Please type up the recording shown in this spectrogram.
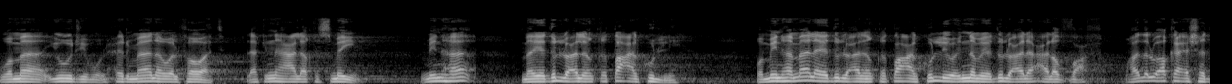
وما يوجب الحرمان والفوات لكنها على قسمين. منها ما يدل على الانقطاع الكلي ومنها ما لا يدل على الانقطاع الكلي وإنما يدل على على الضعف. وهذا الواقع يشهد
